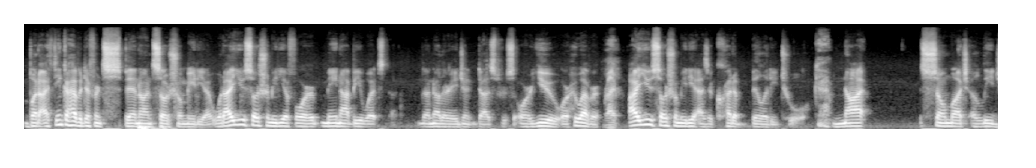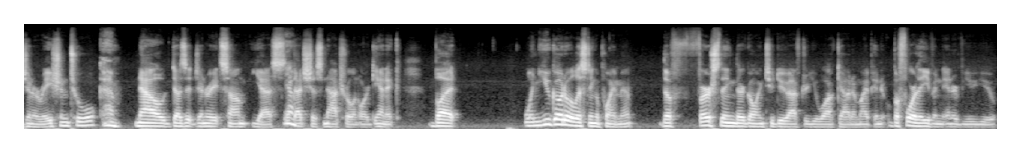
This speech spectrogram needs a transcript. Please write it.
But I think I have a different spin on social media. What I use social media for may not be what another agent does for, or you or whoever. Right. I use social media as a credibility tool, Okay. not so much a lead generation tool. Okay. Now, does it generate some? Yes. Yeah. That's just natural and organic. But when you go to a listing appointment, the first thing they're going to do after you walk out, in my opinion, before they even interview you,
